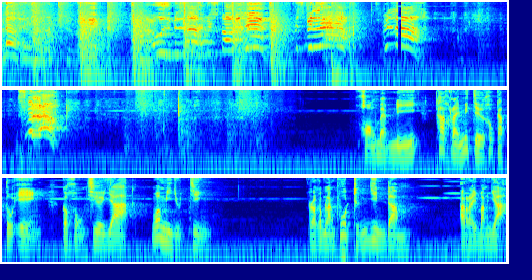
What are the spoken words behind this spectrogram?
الله الرحمن الرحيم أعوذ بالله من الشيطان الرجيم بسم الله بسم الله بسم الله ของแบบนี้ถ้าใครไม่เจอเข้ากับตัวเอง ก็คงเชื่อยากว่ามีอยู่จริง เรากำลังพูดถึงยินดำอะไรบางอย่าง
